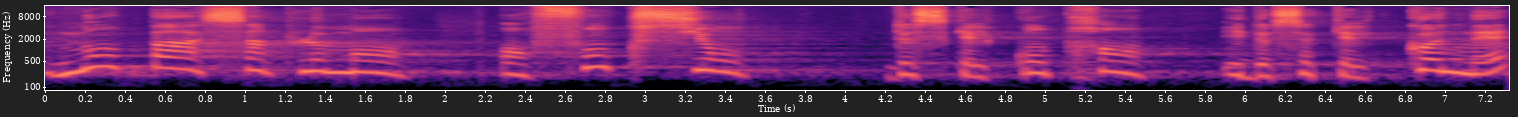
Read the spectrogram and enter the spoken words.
non pas simplement en fonction de ce qu'elle comprend et de ce qu'elle connaît,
